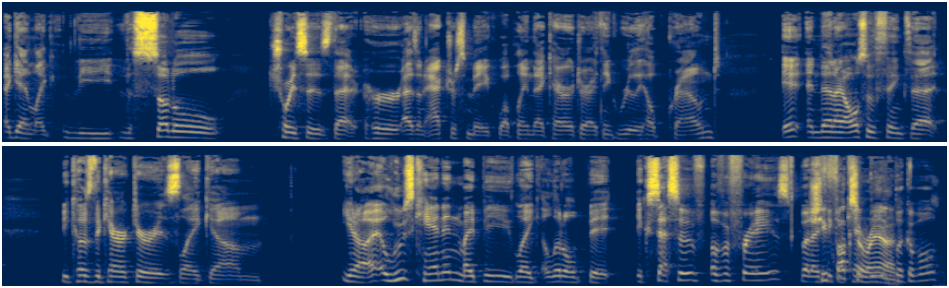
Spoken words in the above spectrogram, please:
again, like the the subtle choices that her as an actress make while playing that character. I think really help ground it, and then I also think that because the character is like, um, you know, a loose cannon might be like a little bit excessive of a phrase, but I She think fucks it can around. be applicable.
